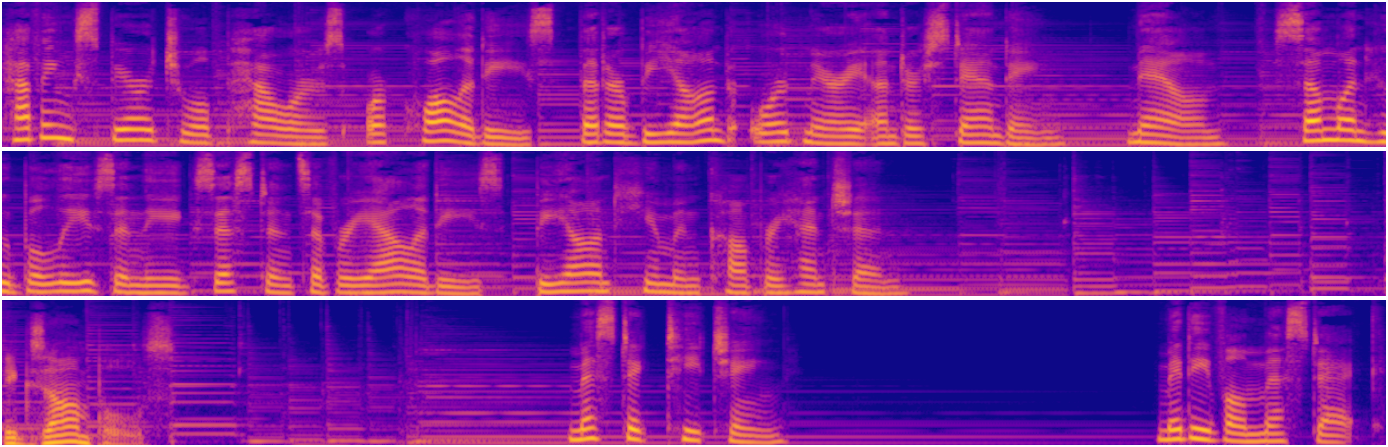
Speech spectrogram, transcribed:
Having spiritual powers or qualities that are beyond ordinary understanding. Noun, someone who believes in the existence of realities beyond human comprehension. Examples Mystic teaching, Medieval mystic.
